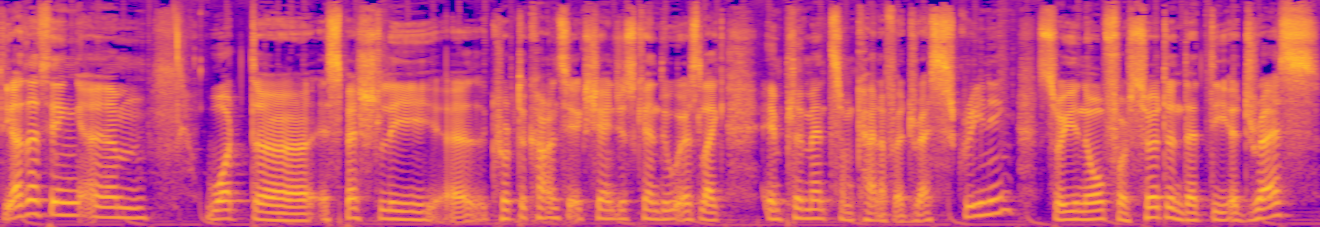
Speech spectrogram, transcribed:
The other thing, um, what uh, especially uh, cryptocurrency exchanges can do is like implement some kind of address screening, so you know for certain that the address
